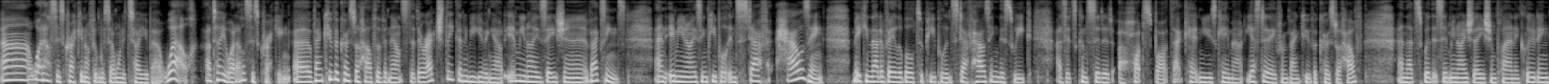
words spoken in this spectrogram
uh, what else is cracking off in Whistler I want to tell you about? Well, I'll tell you what else is cracking. Uh, Vancouver Coastal Health have announced that they're actually going to be giving out immunization vaccines and immunizing people in staff housing, making that available to people in staff housing this week as it's considered a hotspot. That news came out yesterday from Vancouver Coastal Health, and that's with its immunization plan, including,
